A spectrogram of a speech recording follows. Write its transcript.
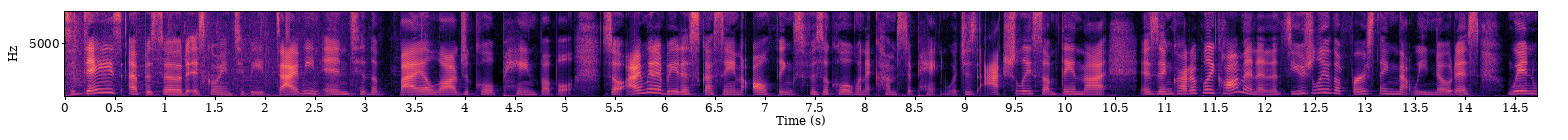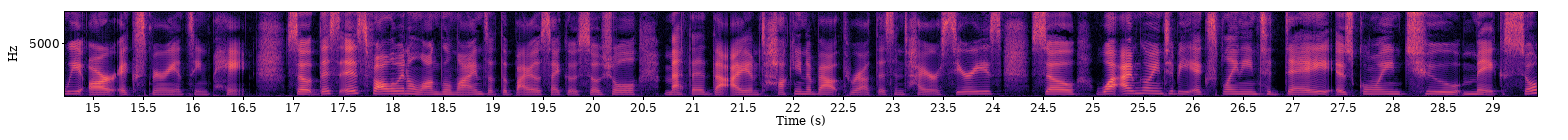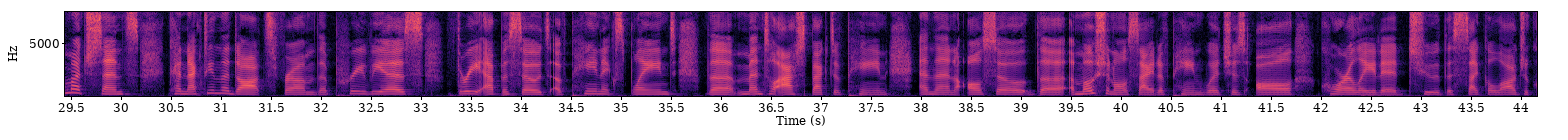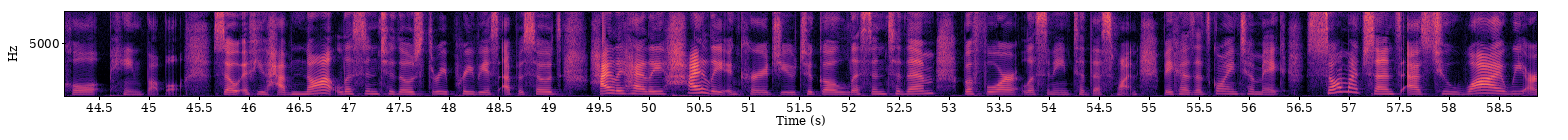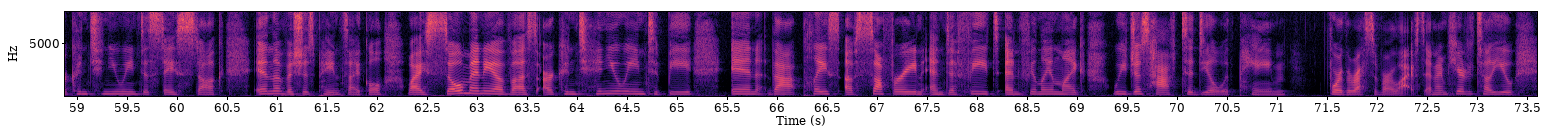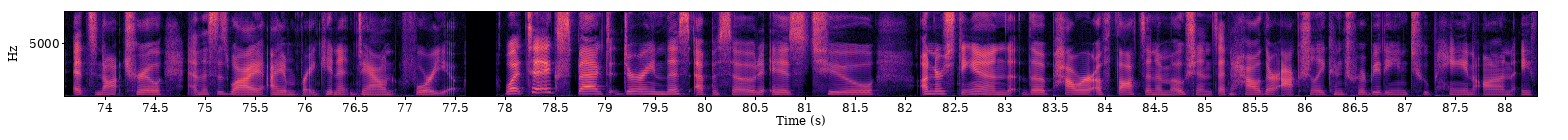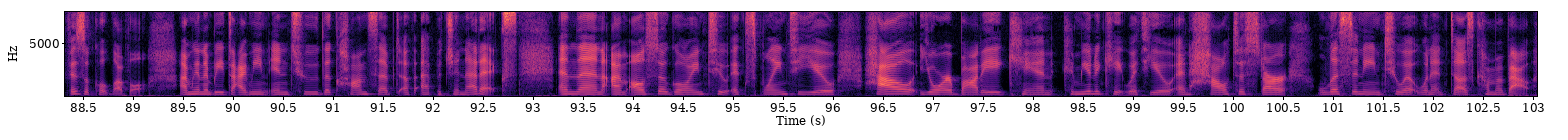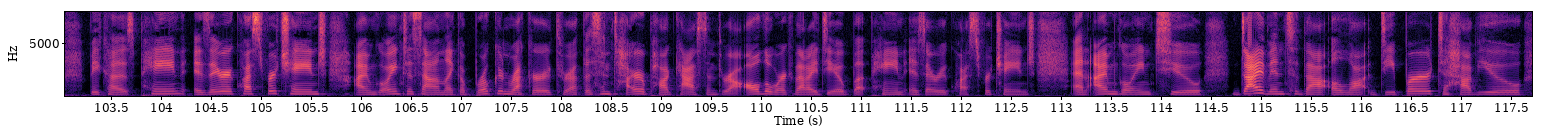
Today's episode is going to be diving into the biological pain bubble. So, I'm going to be discussing all things physical when it comes to pain, which is actually something that is incredibly common. And it's usually the first thing that we notice when we are experiencing pain. So, this is following along the lines of the biopsychosocial method that I am talking about throughout this entire series. So, what I'm going to be explaining today is going to make so much sense sense connecting the dots from the previous three episodes of Pain Explained, the mental aspect of pain, and then also the emotional side of pain, which is all correlated to the psychological pain bubble. So if you have not listened to those three previous episodes, highly, highly, highly encourage you to go listen to them before listening to this one because it's going to make so much sense as to why we are continuing to stay stuck in the vicious pain cycle, why so many of of us are continuing to be in that place of suffering and defeat and feeling like we just have to deal with pain for the rest of our lives. And I'm here to tell you it's not true. And this is why I am breaking it down for you. What to expect during this episode is to understand the power of thoughts and emotions and how they're actually contributing to pain on a physical level. I'm going to be diving into the concept of epigenetics. And then I'm also going to explain to you how your body can communicate with you and how to start listening to it when it does come about. Because pain is a request for change. I'm going to sound like a broken record throughout this entire podcast and throughout all the work that I do, but pain is a request for change. And I'm going to dive into that a lot deeper to have you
